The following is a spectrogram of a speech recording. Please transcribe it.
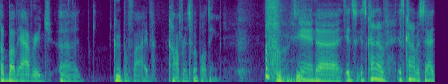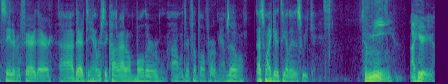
above average uh, group of five conference football team. and uh, it's it's kind of it's kind of a sad state of affair there uh, there at the University of Colorado in Boulder uh, with their football program. So that's why I get it together this week. to me, I hear you.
